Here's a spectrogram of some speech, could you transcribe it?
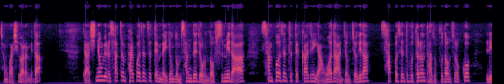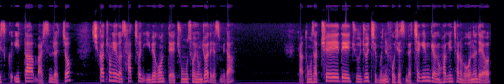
참고하시기 바랍니다. 자, 신용비율은 4.8%대입니다. 이 정도면 상대적으로 높습니다. 3%대까지는 양호하다, 안정적이다. 4%부터는 다소 부담스럽고 리스크 있다 말씀드렸죠. 시가총액은 4,200원대 중소형주가 되겠습니다. 자, 동사 최대 주주 지분율 보시겠습니다. 책임 경영 확인차로 먹었는데요.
